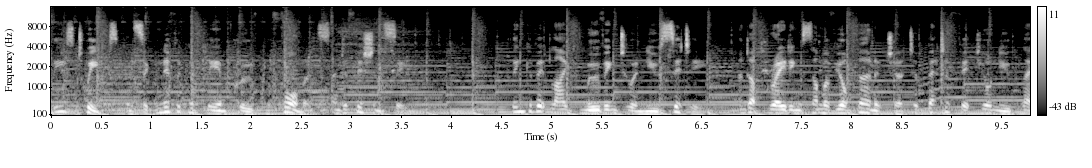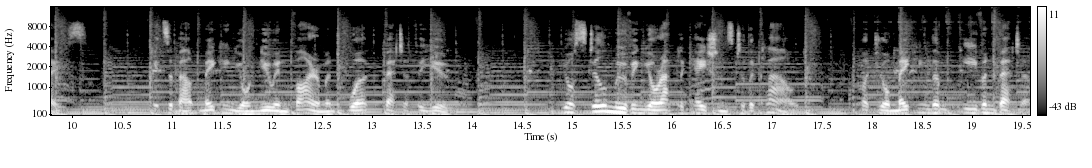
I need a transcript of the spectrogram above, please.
These tweaks can significantly improve performance and efficiency, Think of it like moving to a new city and upgrading some of your furniture to better fit your new place. It's about making your new environment work better for you. You're still moving your applications to the cloud, but you're making them even better,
